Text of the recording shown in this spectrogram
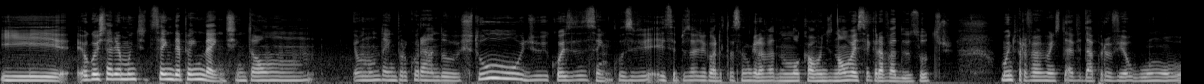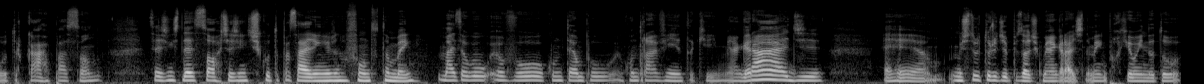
E eu gostaria muito de ser independente, então eu não tenho procurando estúdio e coisas assim. Inclusive, esse episódio agora tá sendo gravado num local onde não vai ser gravado os outros. Muito provavelmente deve dar pra ouvir algum ou outro carro passando. Se a gente der sorte, a gente escuta passarinhos no fundo também. Mas eu, eu vou, com o tempo, encontrar uma vinheta que me agrade. É, uma estrutura de episódio que me agrade também, porque eu ainda tô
